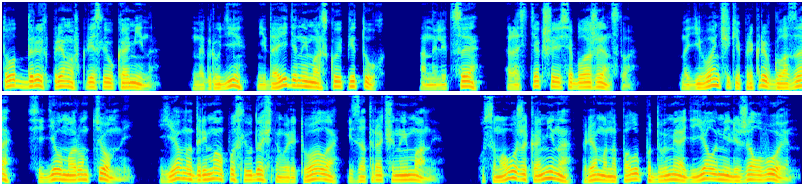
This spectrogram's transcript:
Тот дрых прямо в кресле у камина. На груди недоеденный морской петух, а на лице растекшееся блаженство. На диванчике, прикрыв глаза, сидел Марон темный. Явно дремал после удачного ритуала и затраченной маны. У самого же камина, прямо на полу под двумя одеялами, лежал воин.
